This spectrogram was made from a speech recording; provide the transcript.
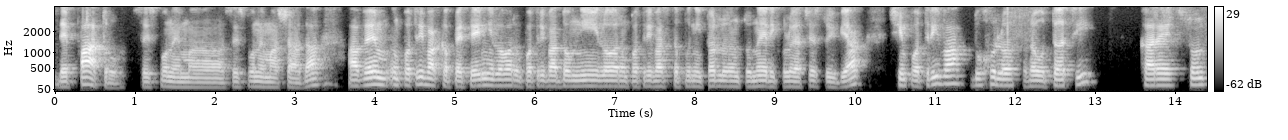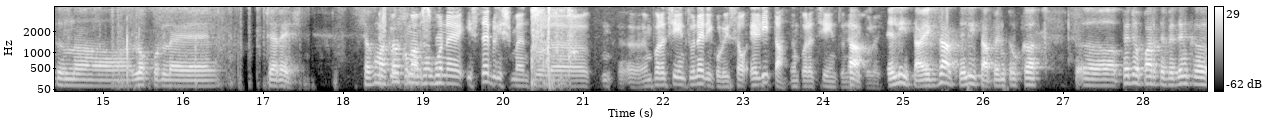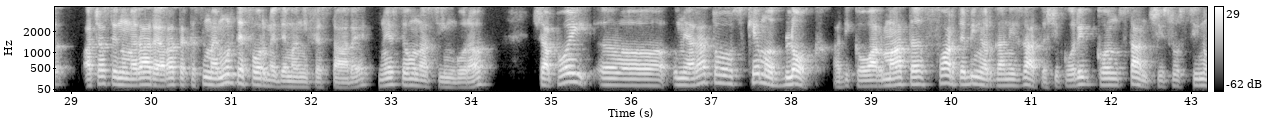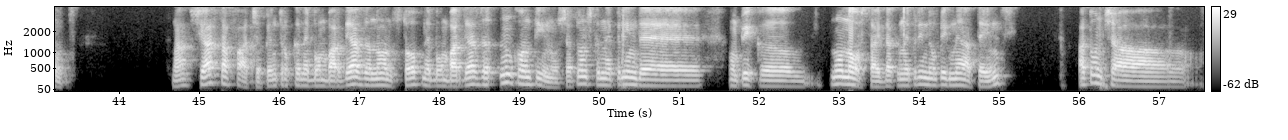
de patru, să-i spunem, uh, să spunem așa, da? avem împotriva căpetenilor, împotriva domniilor, împotriva stăpânitorilor întunericului acestui viac și împotriva duhurilor răutății care sunt în uh, locurile cerești. Și acum, deci, cum, cum am spune, establishmentul uh, împărăției întunericului sau elita împărăției întunericului. Da, elita, exact, elita, pentru că pe de o parte vedem că această enumerare arată că sunt mai multe forme de manifestare, nu este una singură, și apoi uh, îmi arată o schemă bloc, adică o armată foarte bine organizată și cu ritm constant și susținut. Da? Și asta face, pentru că ne bombardează non-stop, ne bombardează în continuu. Și atunci când ne prinde un pic, uh, nu în offside, dacă ne prinde un pic neatenți, atunci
